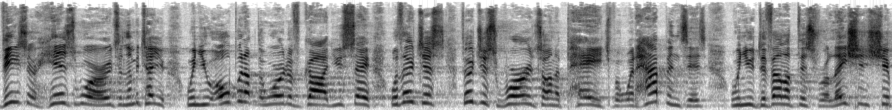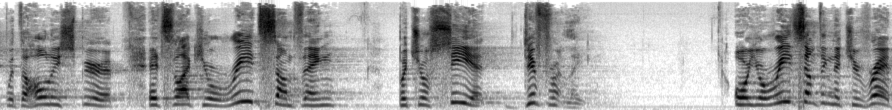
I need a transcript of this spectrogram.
These are his words and let me tell you when you open up the word of God you say well they're just they're just words on a page but what happens is when you develop this relationship with the Holy Spirit it's like you'll read something but you'll see it differently. Or you'll read something that you've read.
